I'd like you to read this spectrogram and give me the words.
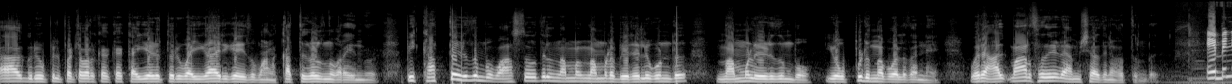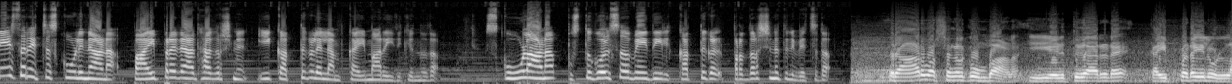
ആ, ഗ്രൂപ്പിൽപ്പെട്ടവർക്കൊക്കെ കൈയെഴുത്തൊരു വൈകാരിക ഇതുമാണ് കത്തുകൾ എന്ന് പറയുന്നത്. അപ്പോൾ ഈ കത്ത് എഴുതുമ്പോൾ വാസ്തവത്തിൽ നമ്മൾ നമ്മുടെ വിരലുകൊണ്ട് നമ്മൾ എഴുതുമ്പോൾ ഈ ഒപ്പിടുന്ന പോലെ തന്നെ ഒരു ആത്മാർത്ഥതയുടെ അംശം അതിനകത്തുണ്ട്. എബനേസർ എച്ച് സ്കൂളിനാണ് പൈപ്ര രാധാകൃഷ്ണൻ ഈ കത്തുകളെല്ലാം കൈമാറിയിരിക്കുന്നത്. സ്കൂളാണ് പുസ്തകോത്സവ വേദിയിൽ കത്തുകൾ പ്രദർശനത്തിന് വെച്ചത്. ഒരു ആറ് വർഷങ്ങൾക്ക് മുമ്പാണ് ഈ എഴുത്തുകാരുടെ കൈപ്പടയിലുള്ള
